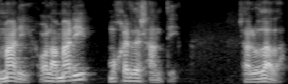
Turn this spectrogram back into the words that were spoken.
Mari. Hola Mari, mujer de Santi. Saludada.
